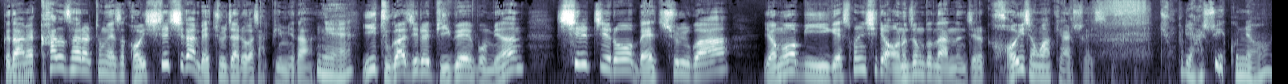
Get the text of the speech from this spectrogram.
그다음에 카드사를 통해서 거의 실시간 매출 자료가 잡힙니다. 예. 이두 가지를 비교해 보면 실제로 매출과 영업이익의 손실이 어느 정도 났는지를 거의 정확히 알 수가 있습니다. 충분히 할 수 있군요.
